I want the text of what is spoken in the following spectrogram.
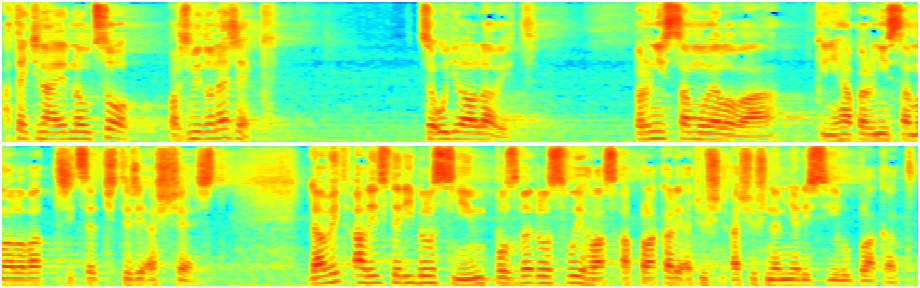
A teď najednou co? Proč mi to neřek? Co udělal David? První Samuelova, kniha první Samuelova 34 až 6. David a lid, který byl s ním, pozvedl svůj hlas a plakali, ať už, až už neměli sílu plakat.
